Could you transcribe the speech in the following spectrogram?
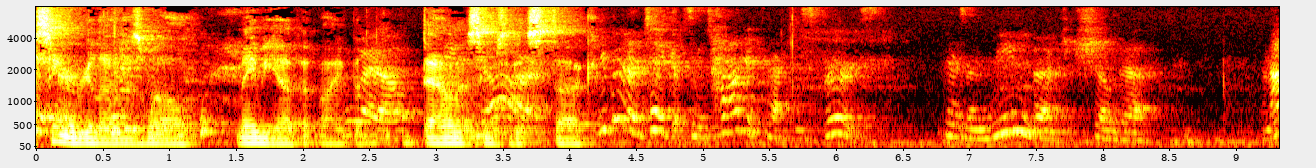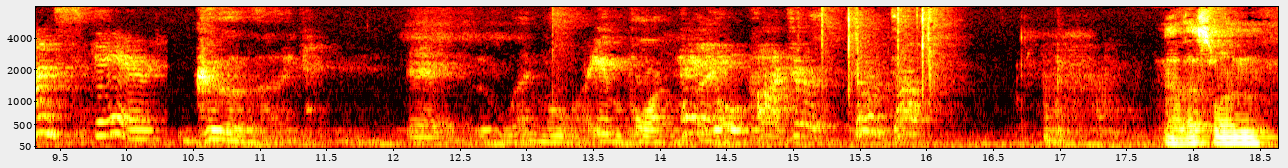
seem to reload as well. Maybe up it might, but down it seems to get stuck. You better take up some target practice first. There's a mean bunch showed up, and I'm scared. Good. Uh, one more important hey, thing. Don't talk. Now this one,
